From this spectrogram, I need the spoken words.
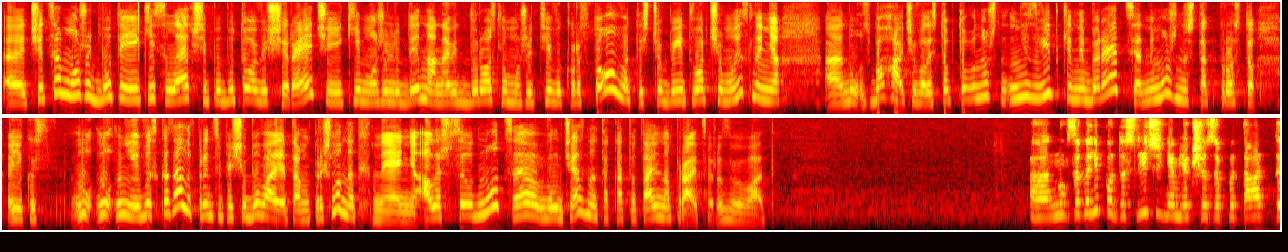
Е, Чи це можуть бути якісь легші побутовіші речі, які може людина навіть в дорослому житті використовувати, щоб її творче мислення е, ну, збагачувалось? Тобто воно ж ні звідки не береться, не можна ж так просто якось. Ну, ну ні, ви сказали, в принципі, що буває там прийшло натхнення, але ж все одно це величезна така тотальна праця розвивати. А, Ну, взагалі, по дослідженням, якщо запитати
